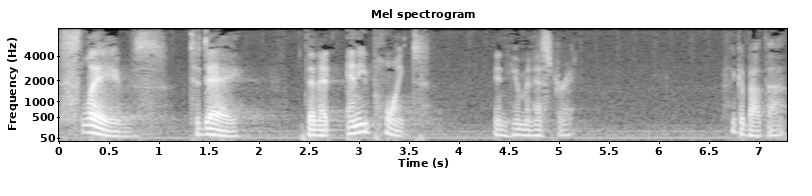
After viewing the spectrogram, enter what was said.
slaves today than at any point in human history. Think about that.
